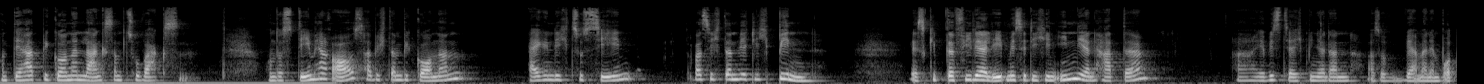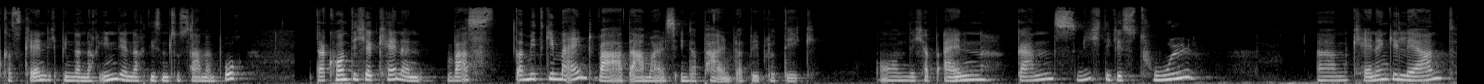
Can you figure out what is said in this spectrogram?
und der hat begonnen langsam zu wachsen. Und aus dem heraus habe ich dann begonnen, eigentlich zu sehen, was ich dann wirklich bin. Es gibt da viele Erlebnisse, die ich in Indien hatte. Äh, ihr wisst ja, ich bin ja dann, also wer meinen Podcast kennt, ich bin dann nach Indien nach diesem Zusammenbruch. Da konnte ich erkennen, was damit gemeint war damals in der Palmblatt-Bibliothek. Und ich habe ein ganz wichtiges Tool ähm, kennengelernt,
